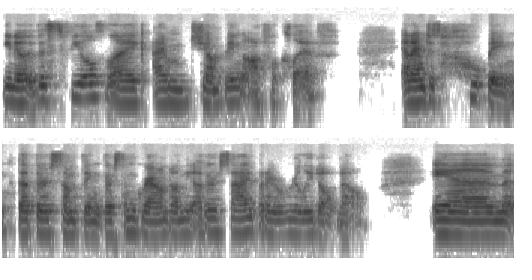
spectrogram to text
you know this feels like i'm jumping off a cliff and i'm just hoping that there's something there's some ground on the other side but i really don't know. And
